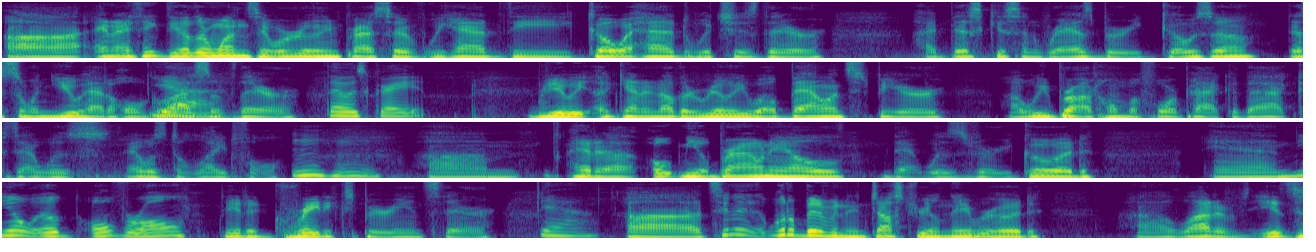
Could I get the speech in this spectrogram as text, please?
Uh, and I think the other ones that were really impressive, we had the Go Ahead, which is their hibiscus and raspberry gose. That's the one you had a whole glass Yeah. of there. That was great. Really, again, another really well balanced beer. Uh, we brought home a four pack of that because that was that was delightful. Mm-hmm. Um, I had a oatmeal brown ale that was very good, and you know overall we had a great experience there. Yeah. Uh, it's in a little bit of an industrial neighborhood. Uh, a lot of its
